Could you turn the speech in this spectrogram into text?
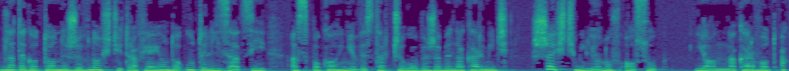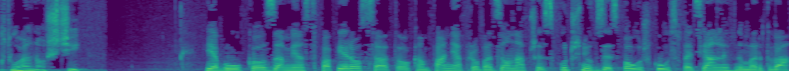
Dlatego tony żywności trafiają do utylizacji, a spokojnie wystarczyłoby, żeby nakarmić 6 milionów osób. Joanna Karwot, Aktualności. Jabłko zamiast papierosa to kampania prowadzona przez uczniów Zespołu Szkół Specjalnych nr 2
